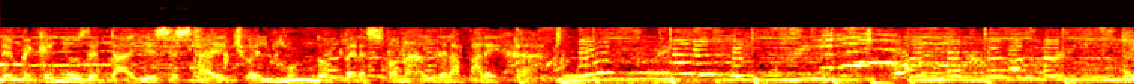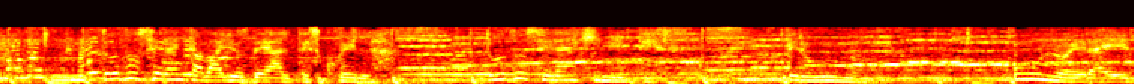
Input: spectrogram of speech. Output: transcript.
De pequeños detalles está hecho el mundo personal de la pareja. Todos eran caballos de alta escuela. Todos eran jinetes. Pero uno, uno era él.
